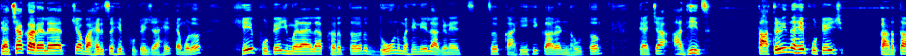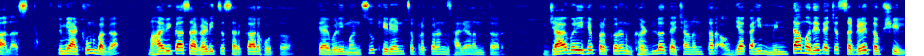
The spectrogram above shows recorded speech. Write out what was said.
त्याच्या कार्यालयाच्या बाहेरचं हे फुटेज आहे. त्यामुळं हे फुटेज मिळायला खरं तर दोन महिने लागण्याचं काहीही कारण नव्हतं. त्याच्या आधीच तातडीनं हे फुटेज काढता आलं असतं. तुम्ही आठवून बघा महाविकास आघाडीचं सरकार होतं त्यावेळी मनसुख हिरेंचं प्रकरण झाल्यानंतर ज्यावेळी हे प्रकरण घडलं त्याच्यानंतर अवघ्या काही मिनिटामध्ये त्याचे सगळे तपशील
